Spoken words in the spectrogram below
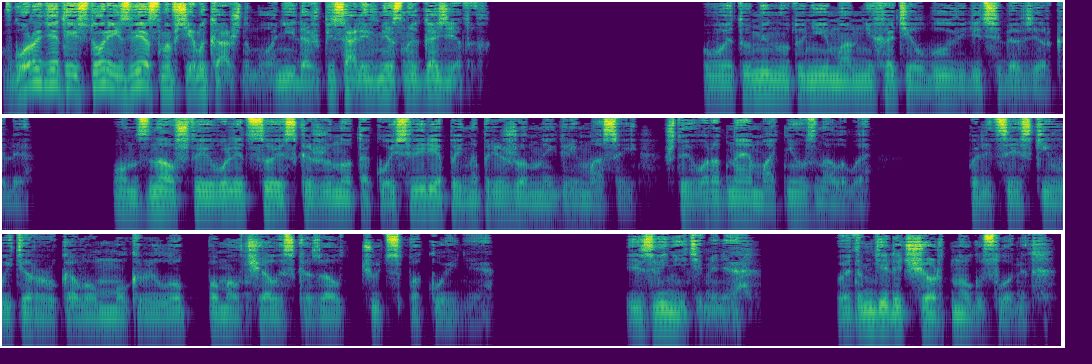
В городе эта история известна всем и каждому, они даже писали в местных газетах. В эту минуту Нейман не хотел бы увидеть себя в зеркале. Он знал, что его лицо искажено такой свирепой напряженной гримасой, что его родная мать не узнала бы. Полицейский вытер рукавом мокрый лоб, помолчал и сказал чуть спокойнее. «Извините меня. В этом деле черт ногу сломит.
